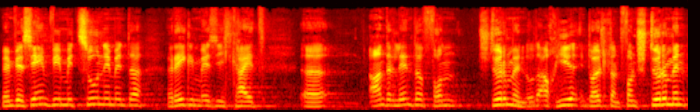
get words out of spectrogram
wenn wir sehen, wie mit zunehmender Regelmäßigkeit äh, andere Länder von Stürmen oder auch hier in Deutschland von Stürmen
